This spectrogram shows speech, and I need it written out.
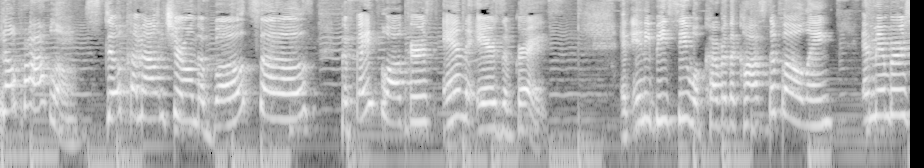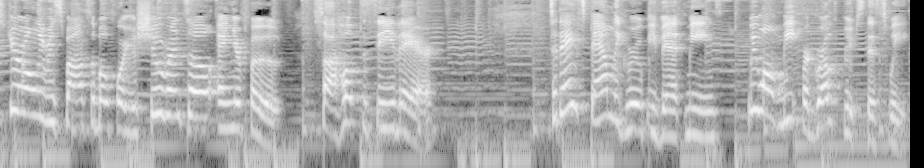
no problem. Still come out and cheer on the Bold Souls, the Faith Walkers, and the Heirs of Grace. And NEBC will cover the cost of bowling, and members, you're only responsible for your shoe rental and your food. So I hope to see you there. Today's family group event means we won't meet for growth groups this week,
